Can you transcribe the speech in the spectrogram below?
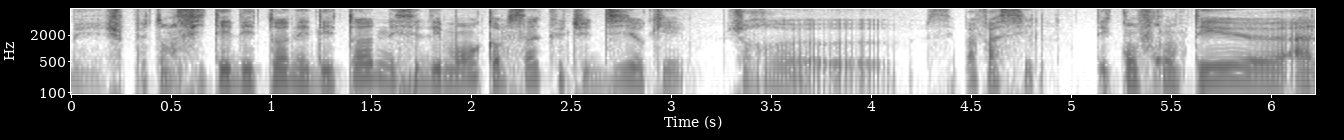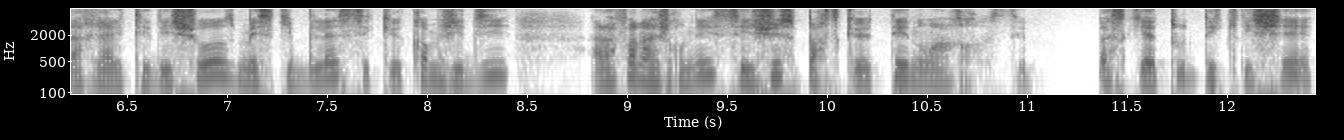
mais je peux t'en citer des tonnes et des tonnes. Et c'est des moments comme ça que tu te dis, OK, genre, euh, c'est pas facile. Tu confronté euh, à la réalité des choses, mais ce qui blesse, c'est que, comme j'ai dit, à la fin de la journée, c'est juste parce que tu es noir. C'est parce qu'il y a tous des clichés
